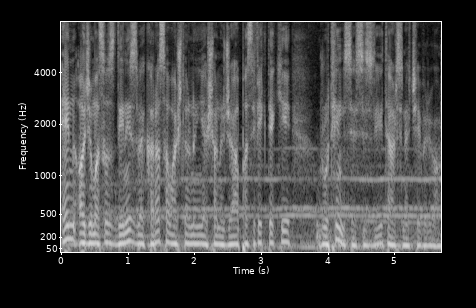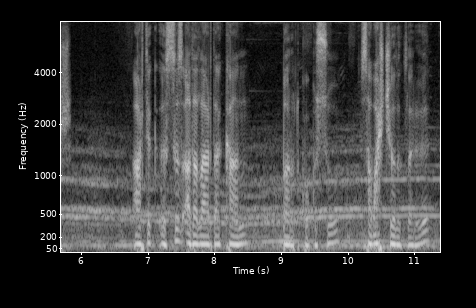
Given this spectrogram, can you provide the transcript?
en acımasız deniz ve kara savaşlarının yaşanacağı Pasifik'teki rutin sessizliği tersine çeviriyor. Artık ıssız adalarda kan, barut kokusu, savaş çığlıkları,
